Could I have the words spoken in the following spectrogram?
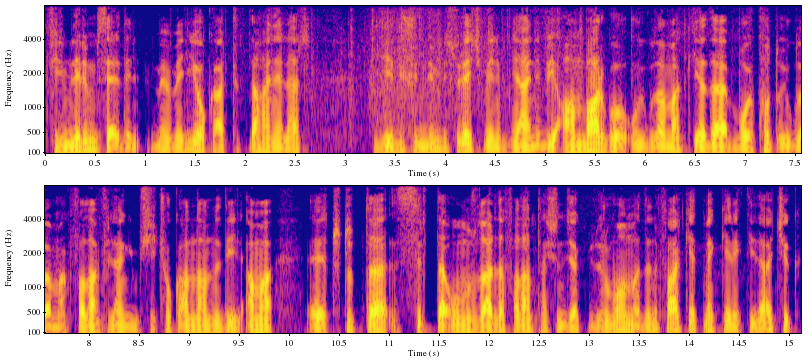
Filmleri mi seyredilmemeli? Yok artık daha neler diye düşündüğüm bir süreç benim. Yani bir ambargo uygulamak ya da boykot uygulamak falan filan gibi bir şey çok anlamlı değil. Ama e, tutup da sırtta omuzlarda falan taşınacak bir durum olmadığını fark etmek gerektiği de açık.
